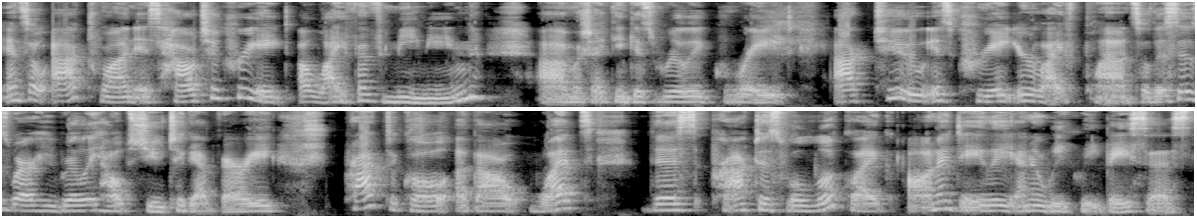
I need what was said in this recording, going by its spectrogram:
And so Act One is how to create a life of meaning, um, which I think is really great. Act Two is create your life plan. So this is where he really helps you to get very practical about what this practice will look like on a daily and a weekly basis.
